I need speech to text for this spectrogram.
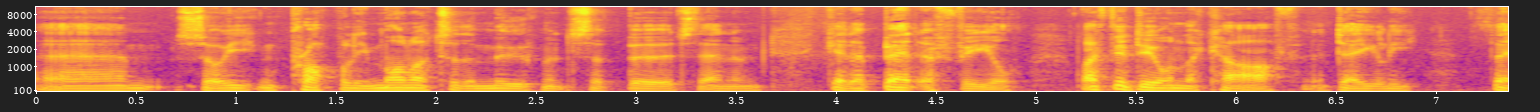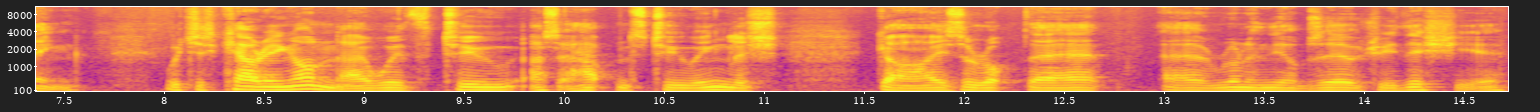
Um, so you can properly monitor the movements of birds then and get a better feel, like they do on the calf, a daily thing, which is carrying on now with two, as it happens, two English guys are up there uh, running the observatory this year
